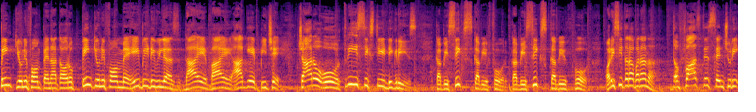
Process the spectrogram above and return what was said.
पिंक यूनिफॉर्म पहना था और वो पिंक यूनिफॉर्म में ए बी डिविलियर्स दाएँ, बाएँ, आगे, पीछे, चारों ओर 360 डिग्रीज कभी सिक्स कभी फोर कभी सिक्स कभी फोर और इसी तरह बनाना the fastest century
